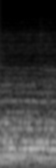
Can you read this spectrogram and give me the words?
Lord.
